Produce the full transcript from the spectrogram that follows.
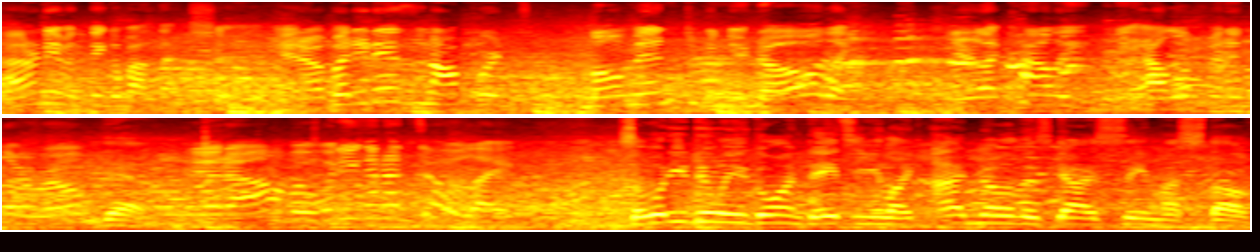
I don't even think about that shit, you know? But it is an awkward moment when you know, like, you're like kind of like the elephant in the room. Yeah. You know? But what are you gonna do? Like, So what do you do when you go on dates and you're like, I know this guy's seen my stuff.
